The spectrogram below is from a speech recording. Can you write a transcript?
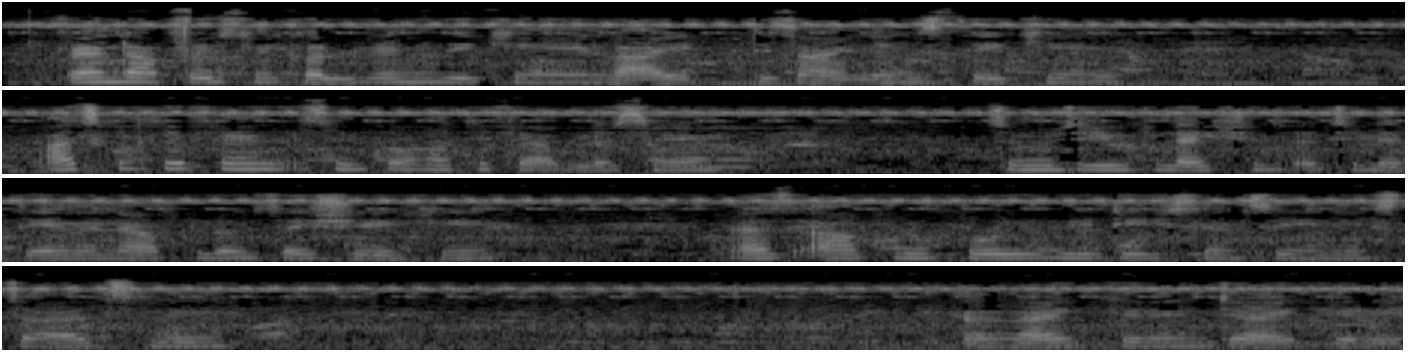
फ्रेंड आप इसमें कलरिंग देखें लाइट डिज़ाइनिंग्स देखें। आजकल के फ्रेंड्स इसमें बहुत ही फेबलस हैं। तो मुझे ये कलेक्शन अच्छी लगती है मैंने आप लोग से शेयर की एज आप लोग कोई भी डिसेंट से इन स्टाइल्स में लाइक करें ट्राई करें।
